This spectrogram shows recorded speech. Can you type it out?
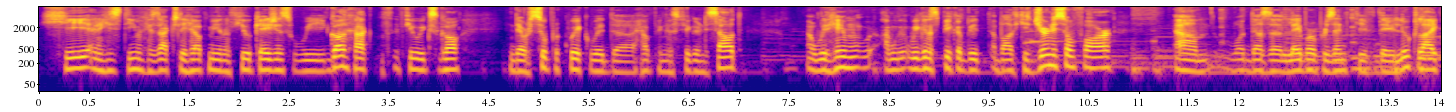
He and his team has actually helped me on a few occasions. We got hacked a few weeks ago, and they were super quick with uh, helping us figure this out. With him, I'm, we're going to speak a bit about his journey so far. Um, what does a labor representative day look like,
